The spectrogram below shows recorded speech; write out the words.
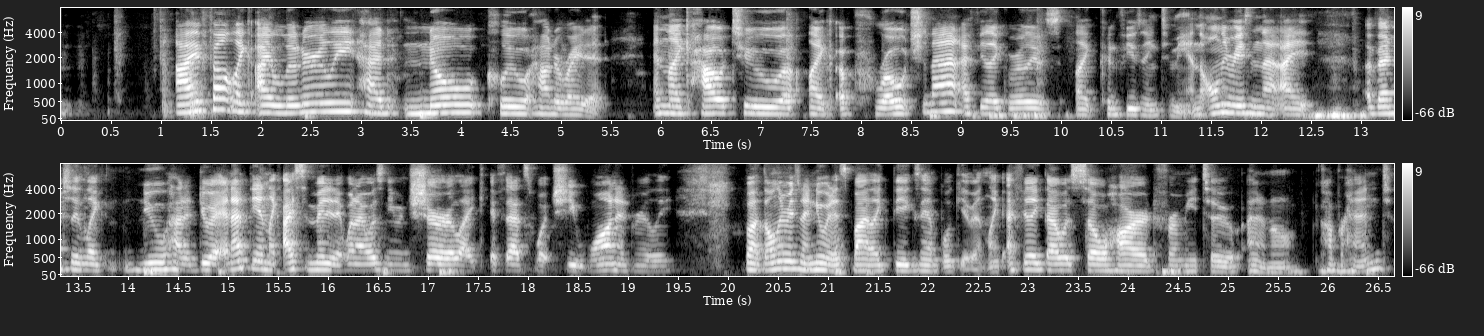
Mm-hmm. I felt like I literally had no clue how to write it and like how to like approach that. I feel like really was like confusing to me. And the only reason that I eventually like knew how to do it and at the end like I submitted it when I wasn't even sure like if that's what she wanted really. But the only reason I knew it is by like the example given. Like I feel like that was so hard for me to I don't know comprehend.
